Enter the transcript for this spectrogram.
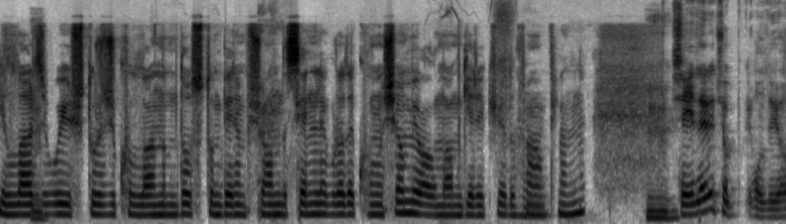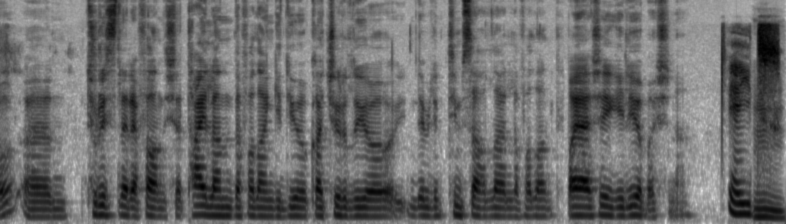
yıllarca uyuşturucu kullandım dostum benim şu anda seninle burada konuşamıyor olmam gerekiyordu falan filan. Hı. Şeylere çok oluyor. e, turistlere falan işte Tayland'da falan gidiyor, kaçırılıyor. Ne bileyim timsahlarla falan. Bayağı şey geliyor başına. AIDS. Hı.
